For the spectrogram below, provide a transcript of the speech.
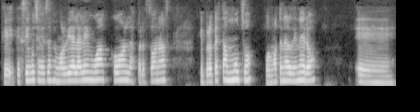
que, sí muchas veces me mordía la lengua con las personas que protestan mucho por no tener dinero eh,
